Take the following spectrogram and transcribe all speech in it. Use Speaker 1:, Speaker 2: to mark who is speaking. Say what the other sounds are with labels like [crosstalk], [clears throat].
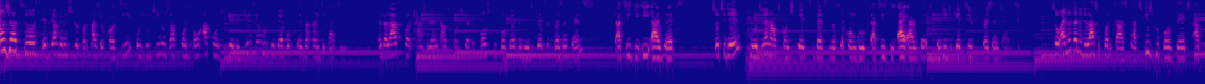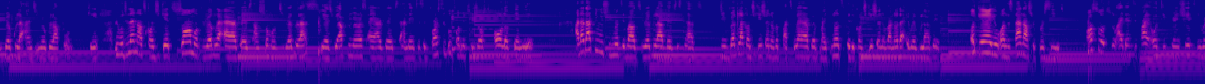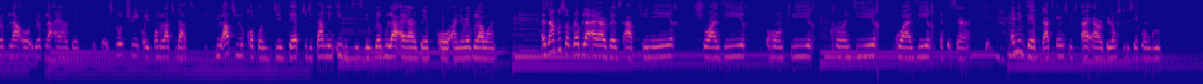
Speaker 1: Bonjour à tous et bienvenue sur le podcast de Cordy. Aujourd'hui, nous apprendrons à conjuguer le deuxième groupe de verbes au présent indicatif. In the last podcast, we learned how to conjugate the first group of verbs in the indicative present tense, that is the ER verbs. So today, we will learn how to conjugate verbs in the second group, that is the IR verbs in the indicative present tense. So I noted in the last podcast that each group of verbs have the regular and irregular form. Okay, we would learn how to conjugate some of the regular IR verbs and some of the regular. Yes, we have numerous IR verbs, and then it is impossible for me to exhaust all of them here. Another thing you should note about irregular verbs is that the regular conjugation of a particular IR verb might not be the conjugation of another irregular verb. Okay, you understand as we proceed. Also, to identify or differentiate irregular or irregular IR verb, okay, there is no trick or a formula to that you'll have to look up on the verb to determine if it is a regular IR verb or an irregular one. Examples of regular IR verbs are finir, choisir, remplir, grandir, choisir, etc. Okay. Any verb that ends with IR belongs to the second group.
